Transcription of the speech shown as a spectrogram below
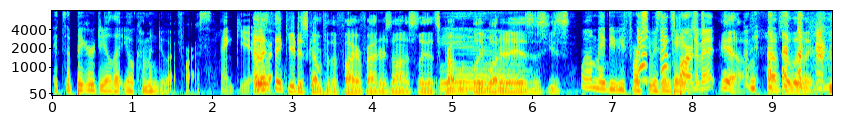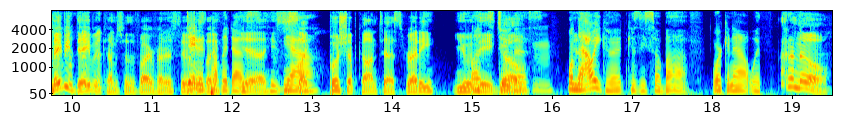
It's a bigger deal that you'll come and do it for us. Thank you. And I think you just come for the firefighters. Honestly, that's probably what it is. Is you just Well, maybe before she was That's engaged. part of it. yeah, absolutely. Maybe David comes for the firefighters too. David like- probably does. Yeah, he's just like push up contest. Ready? You and Let's me do go. this. Mm. Well, now he could because he's so buff, working out with. I don't know.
